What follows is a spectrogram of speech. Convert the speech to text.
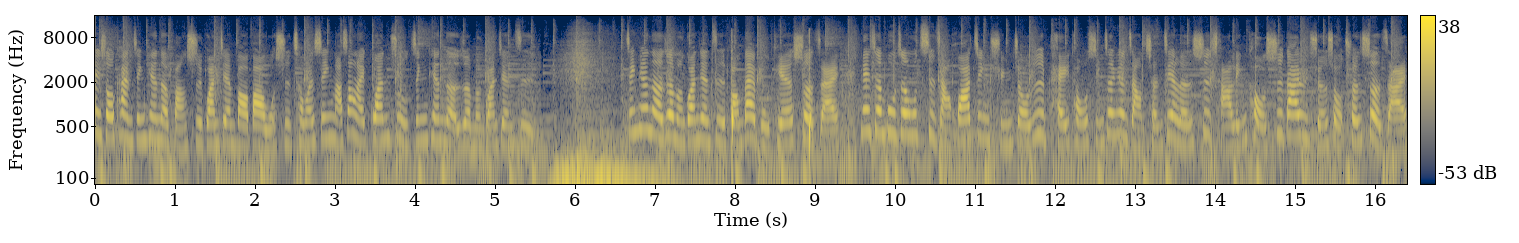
欢迎收看今天的房市关键报报，我是陈文心，马上来关注今天的热门关键字。今天的热门关键字：房贷补贴、社宅。内政部政务次长花敬群九日陪同行政院长陈建仁视察林口市大运选手村社宅。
